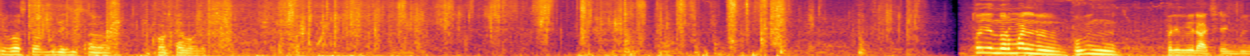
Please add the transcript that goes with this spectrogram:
І, будь ласка, буде звісно квартира. То є нормально, повинен перевіряти, якби.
